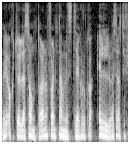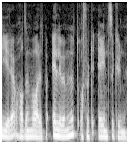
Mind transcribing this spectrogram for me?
Den aktuelle samtalen fant nemlig sted klokka 11.34 og hadde en varighet på 11 minutter og 41 sekunder.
